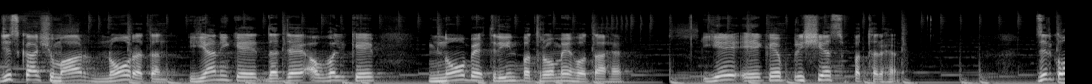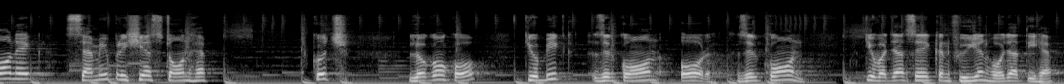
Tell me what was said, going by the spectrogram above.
जिसका शुमार नौ रतन, यानी कि दर्जा अव्वल के नौ बेहतरीन पत्थरों में होता है। ये एक प्रीशियस पत्थर है। जिरकोन एक सेमी प्रीशियस स्टोन है। कुछ लोगों को क्यूबिक जिरकोन और जिरकोन की वजह से कन्फ्यूज़न हो जाती है।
